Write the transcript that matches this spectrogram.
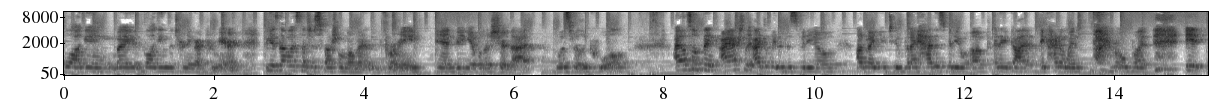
vlogging, my vlogging the Turning Red premiere because that was such a special moment for me and being able to share that was really cool. I also think, I actually, I deleted this video on my YouTube, but I had this video up and it got, it kind of went viral, but it,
